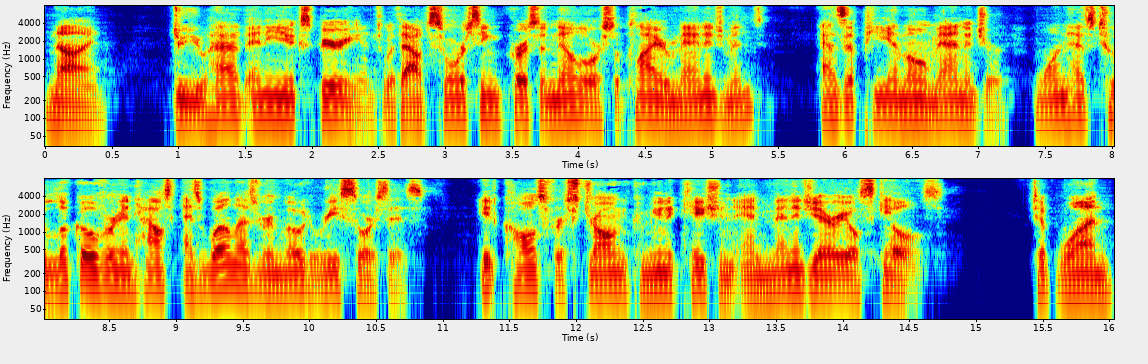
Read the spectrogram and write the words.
9. Do you have any experience with outsourcing personnel or supplier management? As a PMO manager, one has to look over in-house as well as remote resources. It calls for strong communication and managerial skills. Tip 1.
